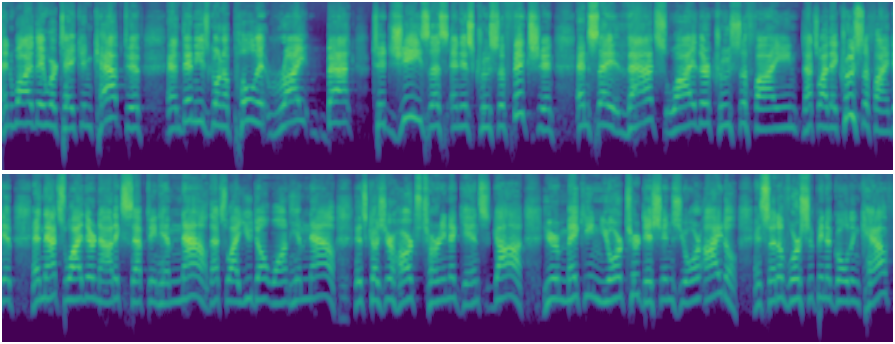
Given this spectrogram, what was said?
and why they were taken captive. And then he's going to pull it right back to Jesus and his crucifixion and say, that's why they're crucifying, that's why they crucified him, and that's why they're not accepting him now. That's why you don't want him now. It's because your heart's turning against God. You're making your traditions your idol. Instead of worshiping a golden calf,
